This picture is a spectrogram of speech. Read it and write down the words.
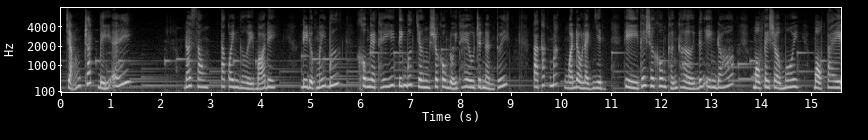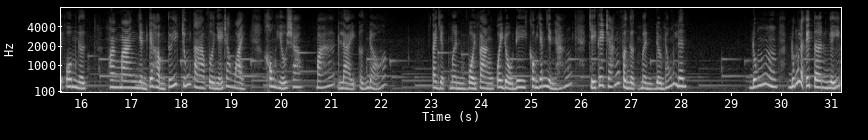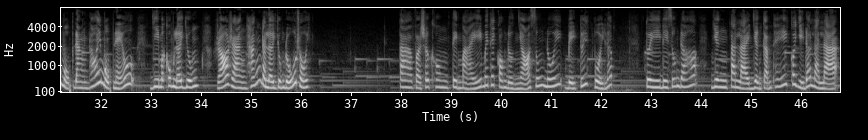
chẳng trách bị ế. Nói xong, ta quay người bỏ đi, đi được mấy bước, không nghe thấy tiếng bước chân sơ không đuổi theo trên nền tuyết. Ta thắc mắc ngoảnh đầu lại nhìn, thì thấy sơ không thẫn thờ đứng yên đó, một tay sờ môi, một tay ôm ngực, hoang mang nhìn cái hầm tuyết chúng ta vừa nhảy ra ngoài, không hiểu sao má lại ửng đỏ. Ta giật mình vội vàng quay đồ đi không dám nhìn hắn, chỉ thấy trán và ngực mình đều nóng lên. Đúng, đúng là cái tên nghĩ một đằng nói một nẻo, gì mà không lợi dụng, rõ ràng hắn đã lợi dụng đủ rồi. Ta và sơ không tìm mãi mới thấy con đường nhỏ xuống núi bị tuyết vùi lấp. Tuy đi xuống đó, nhưng ta lại dần cảm thấy có gì đó là lạ.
